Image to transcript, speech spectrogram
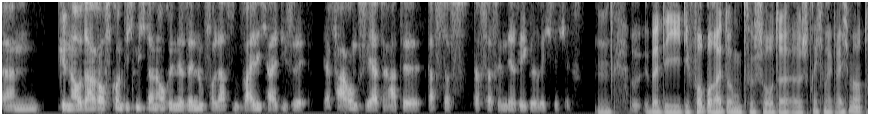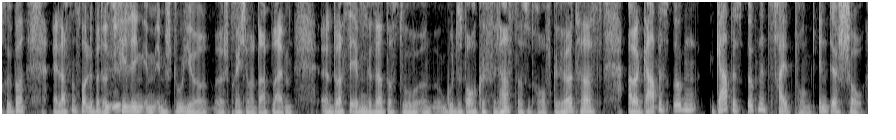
ähm, genau darauf konnte ich mich dann auch in der Sendung verlassen, weil ich halt diese Erfahrungswerte hatte, dass das, dass das in der Regel richtig ist. Mhm. Über die, die Vorbereitung zur Show, da äh, sprechen wir gleich mal drüber. Äh, lass uns mal über das mhm. Feeling im, im Studio äh, sprechen und da bleiben. Du hast ja eben gesagt, dass du ähm, ein gutes Bauchgefühl hast, dass du drauf gehört hast. Aber gab es, irgend, gab es irgendeinen Zeitpunkt in der Show,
